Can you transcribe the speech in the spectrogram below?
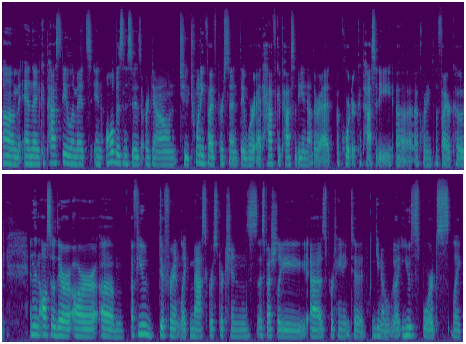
Um, and then capacity limits in all businesses are down to 25%. They were at half capacity and now they're at a quarter capacity, uh, according to the fire code. And then also there are um, a few different like mask restrictions, especially as pertaining to you know uh, youth sports, like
